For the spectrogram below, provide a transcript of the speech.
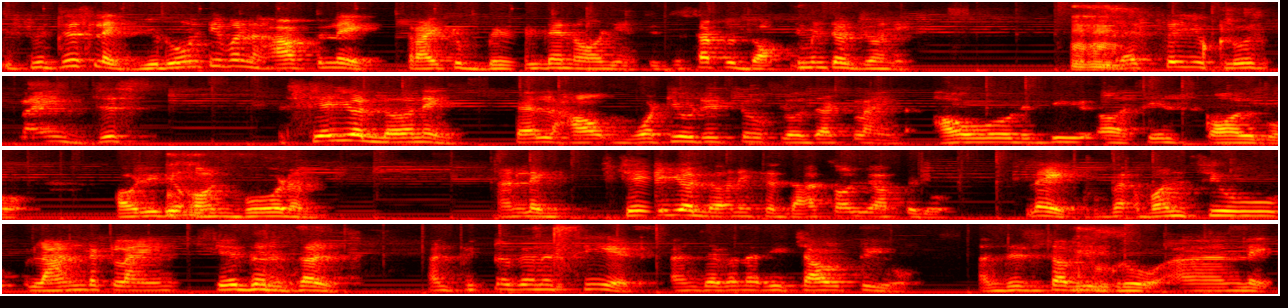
if you just like you don't even have to like try to build an audience, you just have to document your journey. Mhm. let's say you close the client just share your learning tell how what you did to close that client how did the uh, sales call go how did you Mhm. onboard them and like share your learnings and that's all you have to do like w- once you land the client share the results and people are gonna see it and they're gonna reach out to you and this is how you Mhm. grow and like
